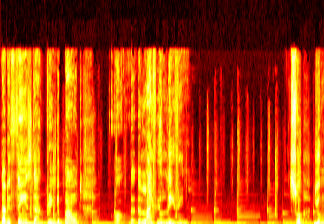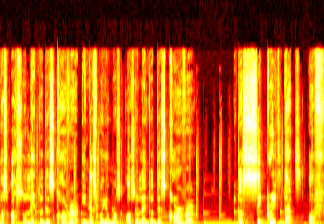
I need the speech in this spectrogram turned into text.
That the things that bring about well, the, the life you're living. So you must also learn to discover. In this point, you must also learn to discover the secret that of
